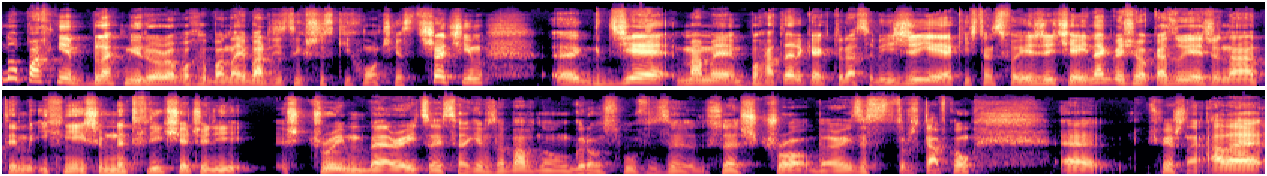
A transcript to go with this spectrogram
no, pachnie Black Mirrorowo chyba najbardziej z tych wszystkich łącznie z trzecim, e, gdzie mamy bohaterkę, która sobie żyje, jakieś tam swoje życie i nagle się okazuje, że na tym ichniejszym Netflixie, czyli Streamberry, co jest całkiem zabawną grą słów ze, ze strawberry, ze truskawką, e, śmieszne, ale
